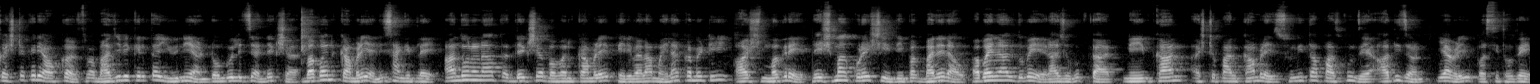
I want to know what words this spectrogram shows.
कष्टकरी हॉकर्स व भाजी विक्रेता युनियन डोंबिवलीचे अध्यक्ष बबन कांबळे यांनी सांगितले. आंदोलनात अध्यक्ष बबन कांबळे फेरीवाला महिला कमिटी आश मगरे रेश्मा कुरेशी दीपक भालेराव अभयलाल दुबे राजू गुप्ता नेम खान अष्टपाल कांबळे सुनीता पाचपुंजे आदी जण यावेळी उपस्थित होते.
